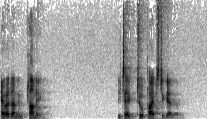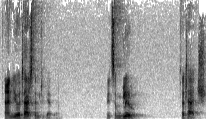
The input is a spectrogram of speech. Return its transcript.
ever done in plumbing, you take two pipes together and you attach them together with some glue. Attach.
